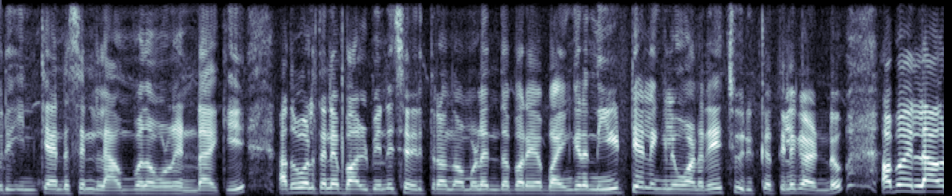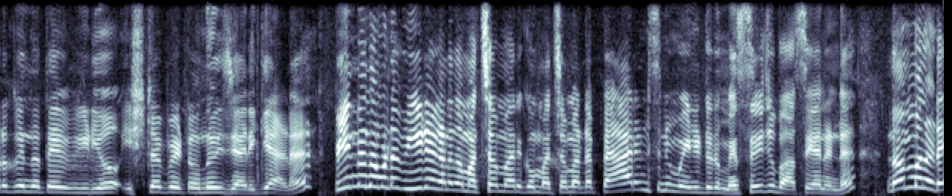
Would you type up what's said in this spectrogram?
ഒരു ഇൻകാൻഡസൻ ലാമ്പ് നമ്മൾ ഉണ്ടാക്കി. അതുപോലെ തന്നെ ബൾബിന്റെ ചരിത്രം നമ്മൾ എന്താ പറയാ ഭയങ്കര നീട്ടി അല്ലെങ്കിൽ വളരെ ചുരുക്കത്തിൽ കണ്ടു. അപ്പോൾ എല്ലാവർക്കും ഇന്നത്തെ വീഡിയോ ഇഷ്ടപ്പെട്ടു എന്ന് വിചാരിക്കുകയാണ്. പിന്നെ നമ്മുടെ വീഡിയോ കാണുന്ന മച്ചന്മാർക്കും മച്ചന്മാരുടെ പാരൻസിനും വേണ്ടിയിട്ട് ഒരു മെസ്സേജ് പാസ് ചെയ്യാനുണ്ട്. നമ്മളുടെ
